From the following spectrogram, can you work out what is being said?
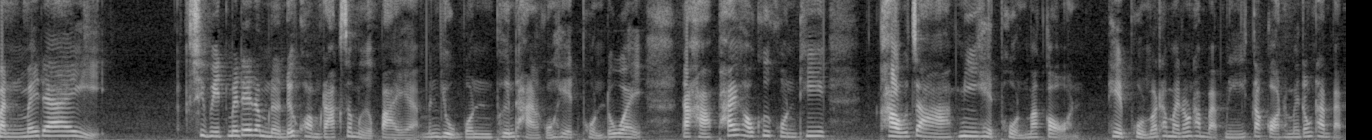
มันไม่ได้ ชีวิตไม่ได้ดำเนินด้วยความรักเสมอไปอะ่ะมันอยู่บนพื้นฐานของเหตุผลด้วยนะคะไพ่เขาคือคนที่เขาจะมีเหตุผลมาก่อน เหตุผลว่าทำไมต้องทำแบบนี้ แต่ก่อนทำไมต้องทำแบบ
